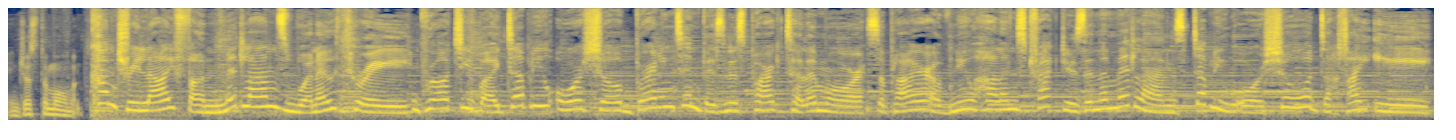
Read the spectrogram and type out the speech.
in just a moment. Country Life on Midlands 103. Brought to you by W. Orshaw Burlington Business Park Tullamore, supplier of New Holland tractors in the Midlands. WOrshaw.ie.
